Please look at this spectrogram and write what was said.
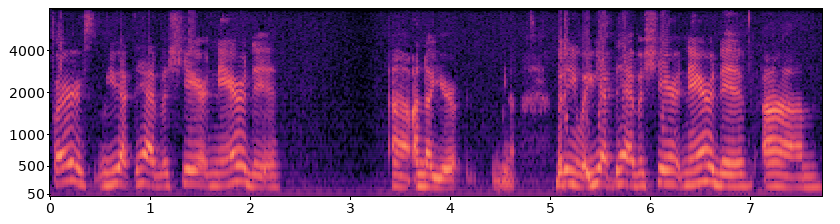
first you have to have a shared narrative. Uh, i know you're you know but anyway you have to have a shared narrative um,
